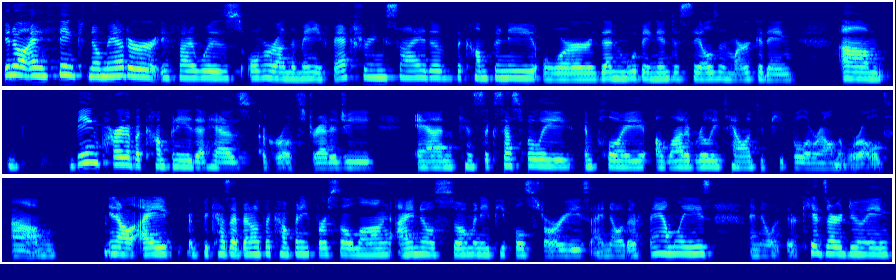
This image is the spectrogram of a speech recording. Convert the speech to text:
You know, I think no matter if I was over on the manufacturing side of the company or then moving into sales and marketing, um, being part of a company that has a growth strategy and can successfully employ a lot of really talented people around the world. Um, you know, I because I've been with the company for so long, I know so many people's stories. I know their families, I know what their kids are doing,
